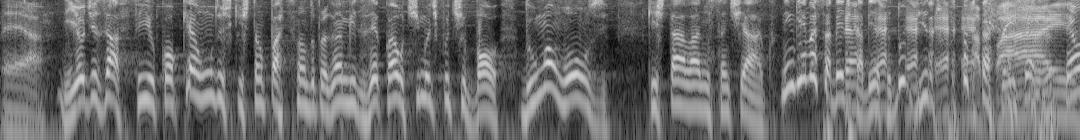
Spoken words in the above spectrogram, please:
É. E eu desafio qualquer um dos que estão participando do programa a me dizer qual é o time de futebol do 1 ao 11 que está lá no Santiago. Ninguém vai saber de cabeça, duvido. Rapaz, Você é, um,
